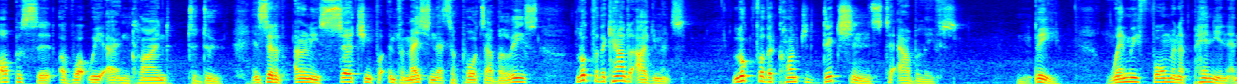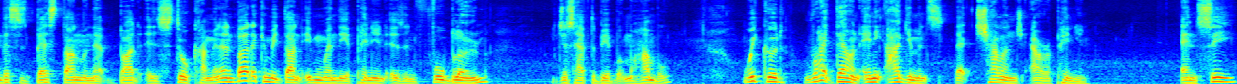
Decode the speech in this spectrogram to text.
opposite of what we are inclined to do. Instead of only searching for information that supports our beliefs, look for the counter arguments. Look for the contradictions to our beliefs. B. When we form an opinion, and this is best done when that bud is still coming in, but it can be done even when the opinion is in full bloom. You just have to be a bit more humble. We could write down any arguments that challenge our opinion. And C.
